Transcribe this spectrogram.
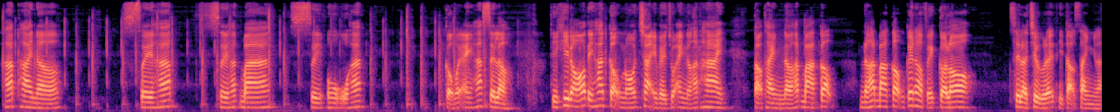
H2N CH CH3 COOH cộng với anh HCl. Thì khi đó thì H cộng nó chạy về chỗ anh NH2 tạo thành NH3 cộng. NH3 cộng kết hợp với clo Cl trừ đấy thì tạo thành là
